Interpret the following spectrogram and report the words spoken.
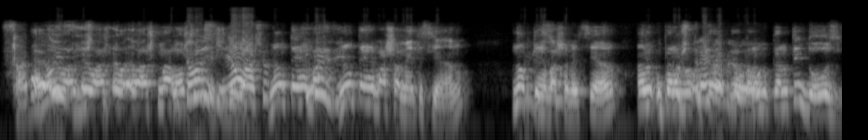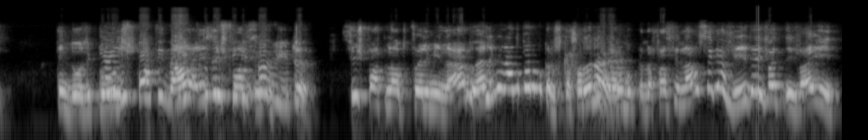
Sabe? É, eu, eu, acho, eu, eu, acho que uma lógica então, é assim, eu acho não tem, reba não tem rebaixamento esse ano. Não isso. tem rebaixamento esse ano. O Pernambucano tem 12. Tem 12 clubes. E aí, esporte náutico decide sua vida. Se o esporte náutico for eliminado, é eliminado o Pernambucano. Ficar fora do é. da fase final, segue a vida e vai, e vai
